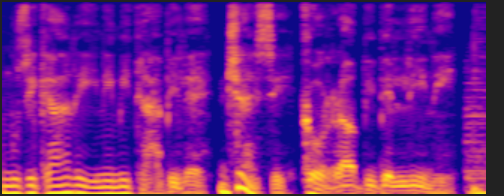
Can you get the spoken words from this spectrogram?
Musicale inimitabile. Jazzy con Robbie Bellini.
